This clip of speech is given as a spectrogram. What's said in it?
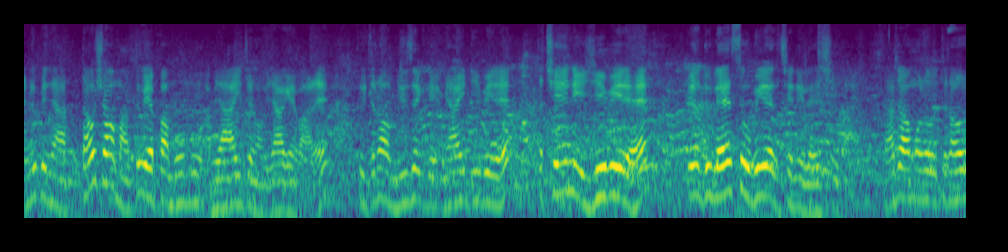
အနုပညာတောက်လျှောက်မှာသူ့ရဲ့ပတ်မိုးမှုအများကြီးကျွန်တော်ရခဲ့ပါတယ်သူကျွန်တော် music တွေအများကြီးတီးပေးတယ်သချင်းတွေရေးပေးတယ်ပြီးတော့သူလည်းဆိုပေးတဲ့သချင်းတွေလည်းရှိပါတယ်ဒါကြောင့်မလို့ကျွန်တော်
